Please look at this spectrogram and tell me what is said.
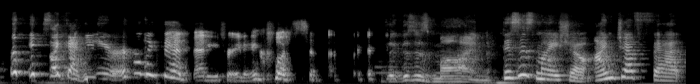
He's like, I'm here. I don't think they had any training whatsoever. like this is mine. This is my show. I'm Jeff Fatt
